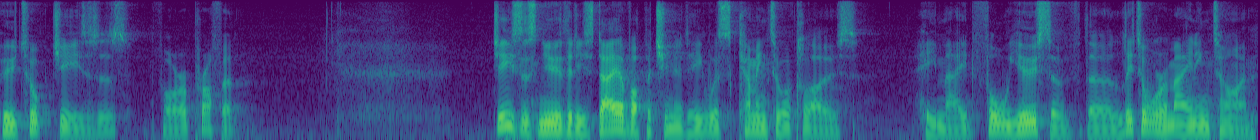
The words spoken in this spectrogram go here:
who took Jesus for a prophet. Jesus knew that his day of opportunity was coming to a close he made full use of the little remaining time.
